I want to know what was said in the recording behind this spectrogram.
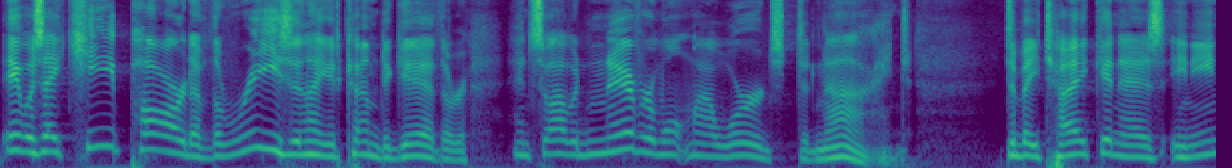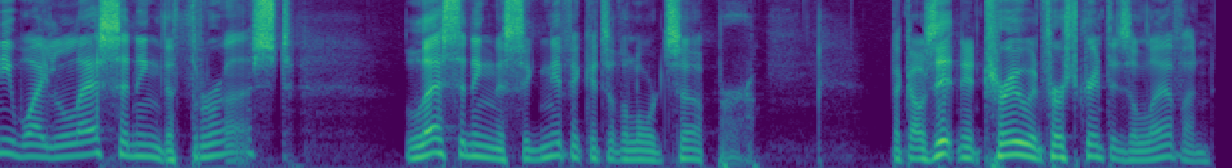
It was a key part of the reason they had come together. And so I would never want my words tonight to be taken as in any way lessening the thrust, lessening the significance of the Lord's Supper. Because isn't it true in 1 Corinthians 11?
